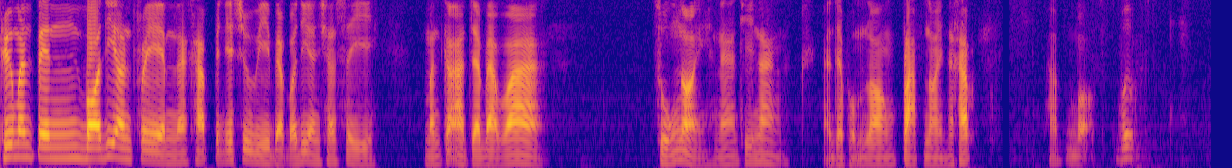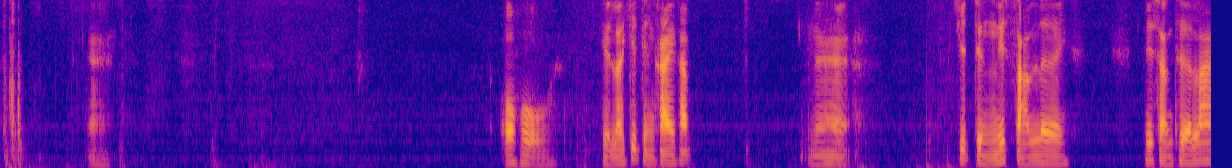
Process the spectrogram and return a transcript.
คือมันเป็น body on frame นะครับ เป็น SUV แบบ body on chassis มันก็อาจจะแบบว่าสูงหน่อยนะที่นั่ง อาจจะผมลองปรับหน่อยนะครับพับเบาะปึ๊บอ่าโอ้โห เห็นแล้วคิดถึงใครครับ นะฮะ คิดถึงนิสสันเลย นิสสันเทอร่า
